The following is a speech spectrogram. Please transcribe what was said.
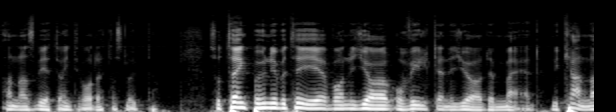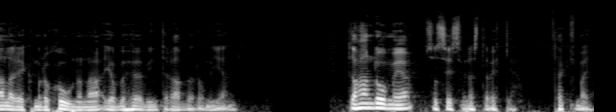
annars vet jag inte var detta slutar. Så tänk på hur ni beter er, vad ni gör och vilka ni gör det med. Ni kan alla rekommendationerna, jag behöver inte rabbla dem igen. Ta hand om er så ses vi nästa vecka. Tack för mig.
